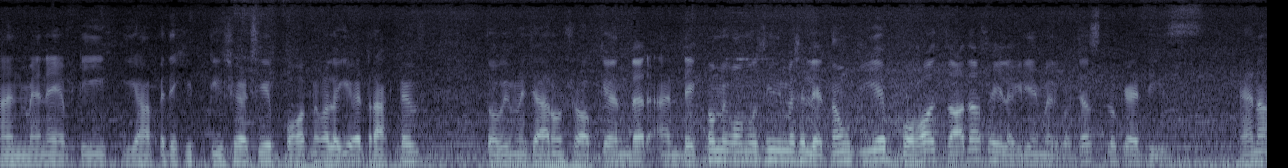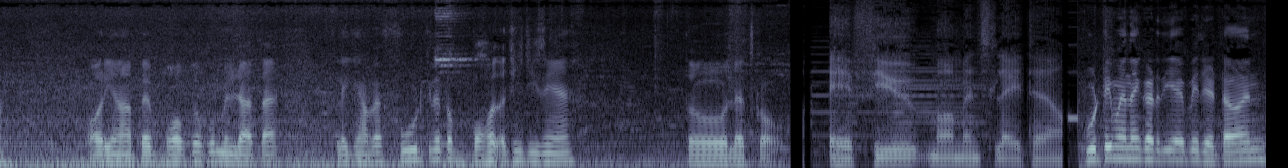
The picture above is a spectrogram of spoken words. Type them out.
एंड मैंने अपनी यहाँ पे देखी टी शर्ट्स ये बहुत मेरे को लगी अट्रैक्टिव तो अभी मैं जा रहा हूँ शॉप के अंदर एंड देखता हूँ मैं कौन कौन सी में से लेता हूँ कि ये बहुत ज़्यादा सही लग रही है मेरे को जस्ट लुक एट दीज है ना और यहाँ पे बहुतों को मिल जाता है लेकिन यहाँ पे फ़ूड के लिए तो बहुत अच्छी चीज़ें हैं। तो let's go A few moments later. Scooty मैंने कर दी है अभी रिटर्न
